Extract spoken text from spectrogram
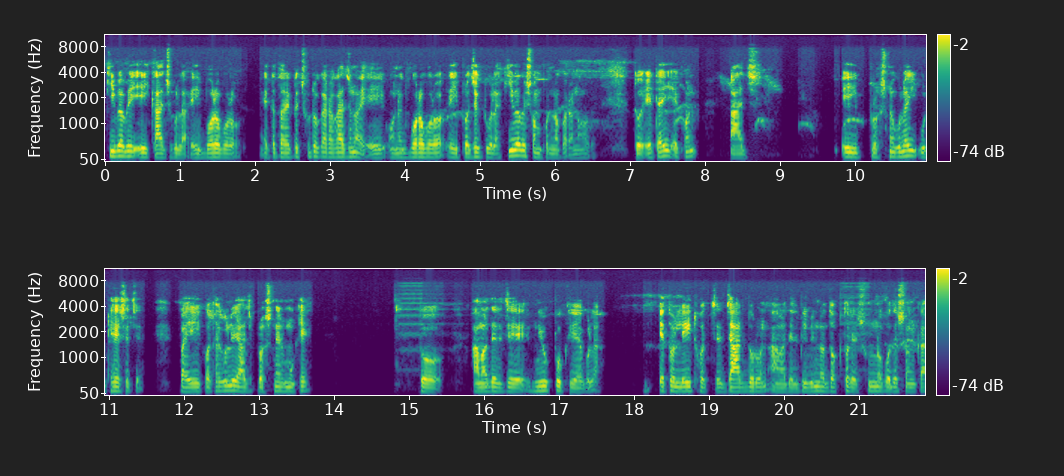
কীভাবে এই কাজগুলা, এই বড় বড়, এটা তো আর একটা ছোটখাটো কাজ নয়, এই অনেক বড় বড় এই প্রজেক্টগুলা কীভাবে সম্পন্ন করানো হবে? তো এটাই এখন আজ এই প্রশ্নগুলাই উঠে এসেছে বা এই কথাগুলি আজ প্রশ্নের মুখে। তো আমাদের যে নিয়োগ প্রক্রিয়াগুলা এত লেট হচ্ছে, যার দরুন আমাদের বিভিন্ন দপ্তরে শূন্য পদের সংখ্যা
